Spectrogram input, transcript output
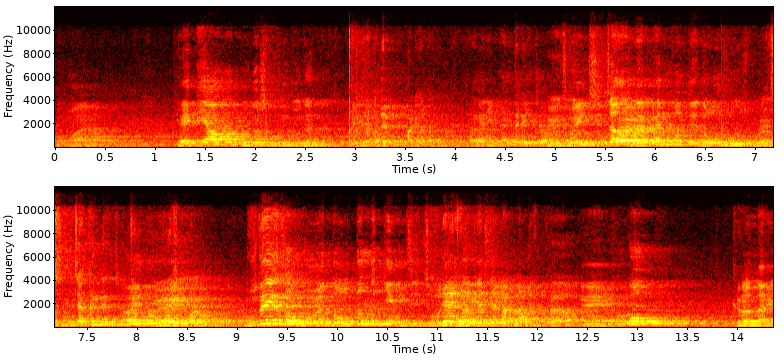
정말요. 데뷔하고 보고 싶은 분은? 팬들. 바로 여러분. 당연히 팬들이죠. 네, 저희 진짜 근데 팬분들 너무 보고 싶어요. 진짜 근데 좀 저희 너무 보고 네. 싶어요. 무대에서 보면 또 어떤 느낌인지 저도 무대에서 팬들. 만나고 싶어요. 네, 꼭 그런 날이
